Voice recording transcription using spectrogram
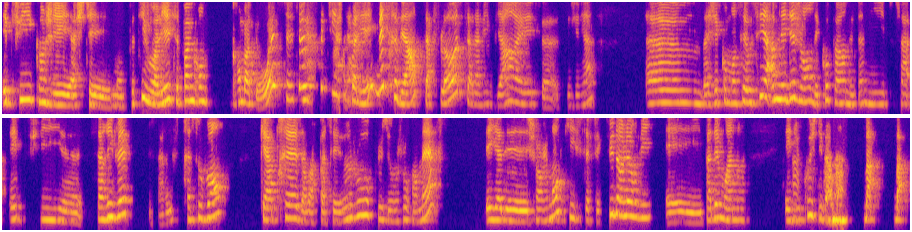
Et puis, quand j'ai acheté mon petit voilier, c'est pas un grand, grand bateau, ouais, c'est, un petit voilier, mais très bien, ça flotte, ça navigue bien et c'est, génial. Euh, ben, j'ai commencé aussi à amener des gens, des copains, des amis, tout ça. Et puis, euh, ça arrivait, ça arrive très souvent, qu'après avoir passé un jour, plusieurs jours en mer, il y a des changements qui s'effectuent dans leur vie et pas des moindres. Et du ah. coup, je dis bah bah bah.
